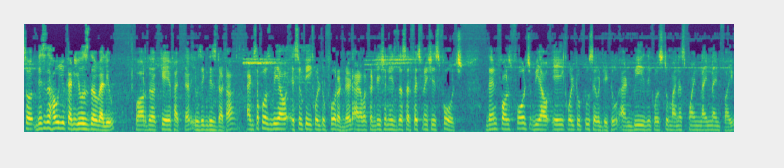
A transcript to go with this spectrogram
So this is how you can use the value for the K factor using this data. And suppose we have SUT equal to 400 and our condition is the surface finish is forged. Then for forge we have A equal to 272 and B is equals to minus 0.995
